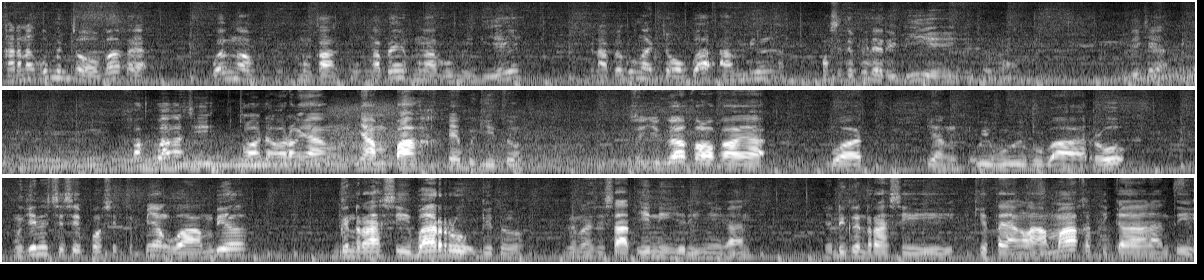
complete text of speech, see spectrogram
Karena gue mencoba kayak gue nggak mengka- ngapain mengagumi dia kenapa gue nggak coba ambil positifnya dari dia gitu kan. Jadi kayak fuck banget sih kalau ada orang yang nyampah kayak begitu. Terus juga kalau kayak buat yang wibu-wibu baru mungkin sisi positifnya yang gue ambil generasi baru gitu. Generasi saat ini jadinya kan jadi generasi kita yang lama ketika nanti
